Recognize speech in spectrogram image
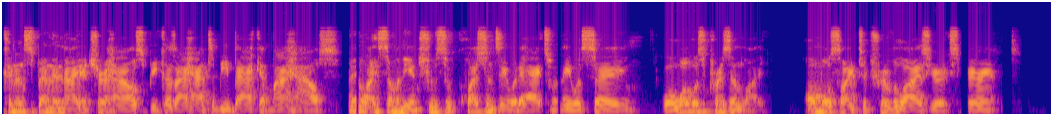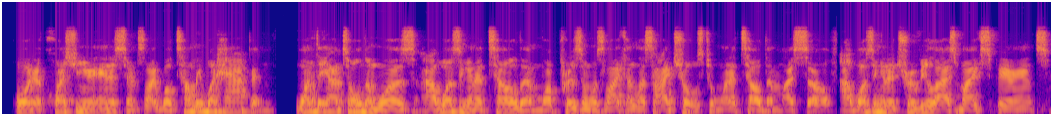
Couldn't spend the night at your house because I had to be back at my house. I didn't like some of the intrusive questions they would ask when they would say, Well, what was prison like? Almost like to trivialize your experience or to question your innocence, like, Well, tell me what happened. One thing I told them was I wasn't going to tell them what prison was like unless I chose to want to tell them myself. I wasn't going to trivialize my experience,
